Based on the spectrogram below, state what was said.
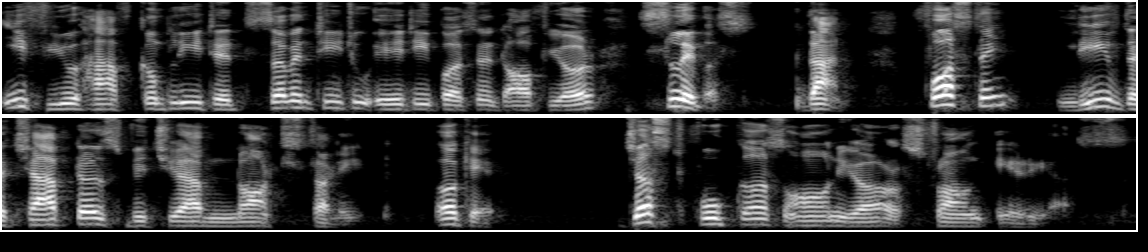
if you have completed 70 to 80% of your syllabus. Then, first thing, leave the chapters which you have not studied. Okay, just focus on your strong areas.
